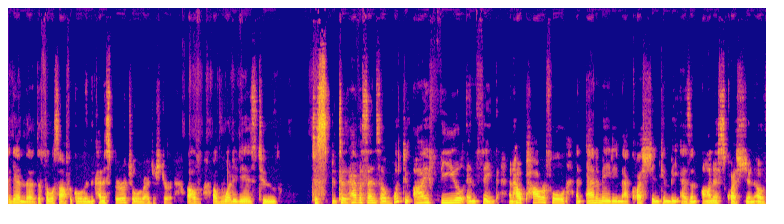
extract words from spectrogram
again the the philosophical and the kind of spiritual register of of what it is to to to have a sense of what do I feel and think, and how powerful and animating that question can be as an honest question of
